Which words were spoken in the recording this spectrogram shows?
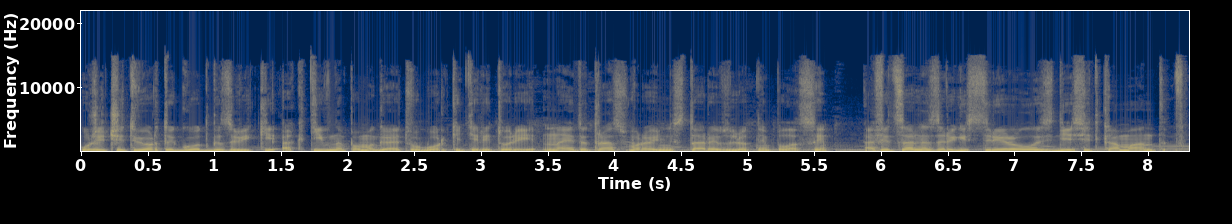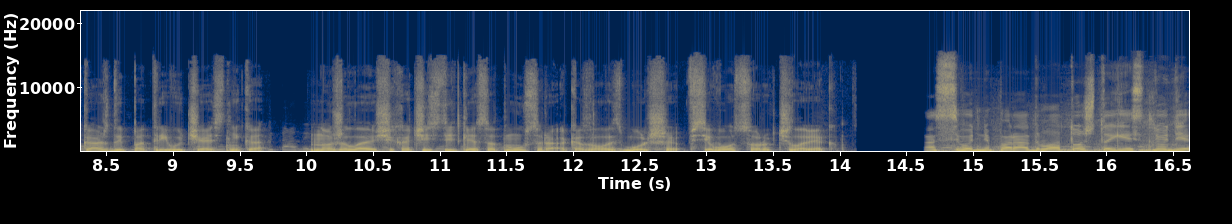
Уже четвертый год газовики активно помогают в уборке территории, на этот раз в районе старой взлетной полосы. Официально зарегистрировалось 10 команд, в каждой по три участника. Но желающих очистить лес от мусора оказалось больше, всего 40 человек. Нас сегодня порадовало то, что есть люди,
